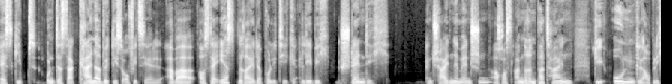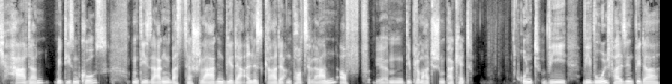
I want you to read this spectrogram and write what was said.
es gibt, und das sagt keiner wirklich so offiziell, aber aus der ersten Reihe der Politik erlebe ich ständig entscheidende Menschen, auch aus anderen Parteien, die unglaublich hadern mit diesem Kurs und die sagen, was zerschlagen wir da alles gerade an Porzellan auf ähm, diplomatischem Parkett? Und wie, wie wohlfall sind wir da?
